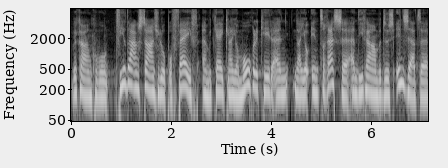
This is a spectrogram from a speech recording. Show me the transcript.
we gaan gewoon vier dagen stage lopen of vijf en we kijken naar jouw mogelijkheden en naar jouw interesse en die gaan we dus inzetten,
